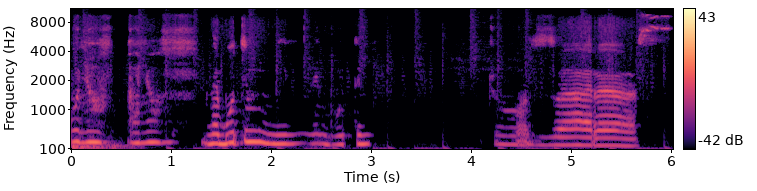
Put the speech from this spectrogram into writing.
Поняв, поняв. Не бути мені, не бути. Що зараз?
